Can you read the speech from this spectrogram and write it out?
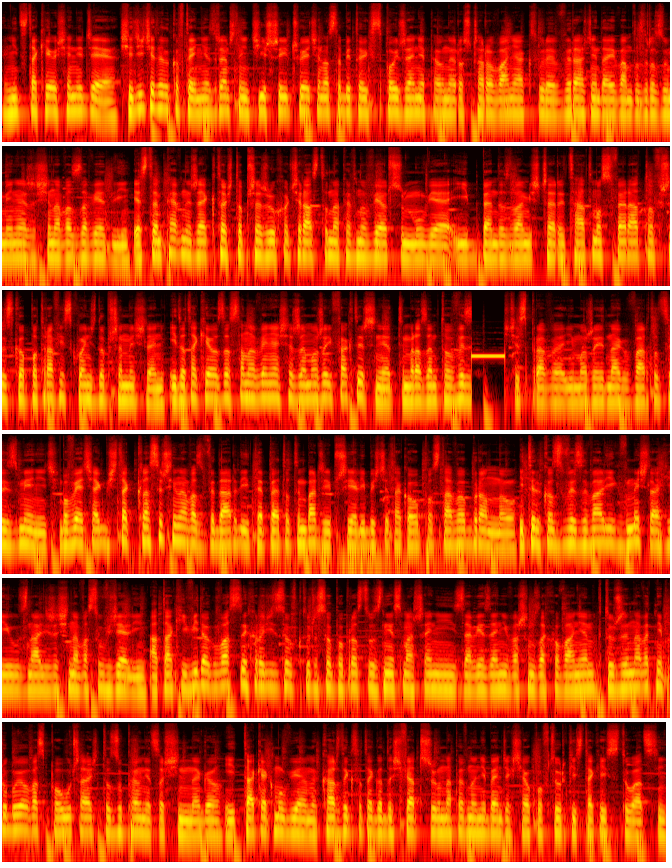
nic takiego się nie dzieje. Siedzicie tylko w tej niezręcznej ciszy i czujecie na sobie to ich spojrzenie pełne rozczarowania, które wyraźnie daje wam do zrozumienia, że się na was zawiedli. Jestem pewny, że jak ktoś to przeżył choć raz, to na pewno wie o czym mówię i będę z wami szczery, ta atmosfera to wszystko potrafi skłonić do przemyśleń i do takiego zastanowienia się, że może i faktycznie tym razem to wy z***cie sprawę i może jednak warto coś zmienić. Bo wiecie, jakbyście tak klasycznie na was wydarli TP, to tym bardziej przyjęlibyście taką postawę obronną i tylko zwyzywali ich w myślach i uznali, że się na was uwzięli. A taki widok własnych rodziców, którzy są po prostu zniesmaczeni i zawiedzeni waszym zachowaniem, którzy nawet nie próbują was pouczać, to zupełnie coś innego. I tak jak mówiłem, każdy, kto tego doświadczył, na pewno nie będzie chciał powtórki z takiej sytuacji.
